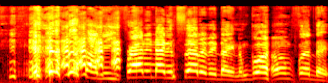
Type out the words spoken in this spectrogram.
I give you Friday night and Saturday night, and I'm going home Sunday.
